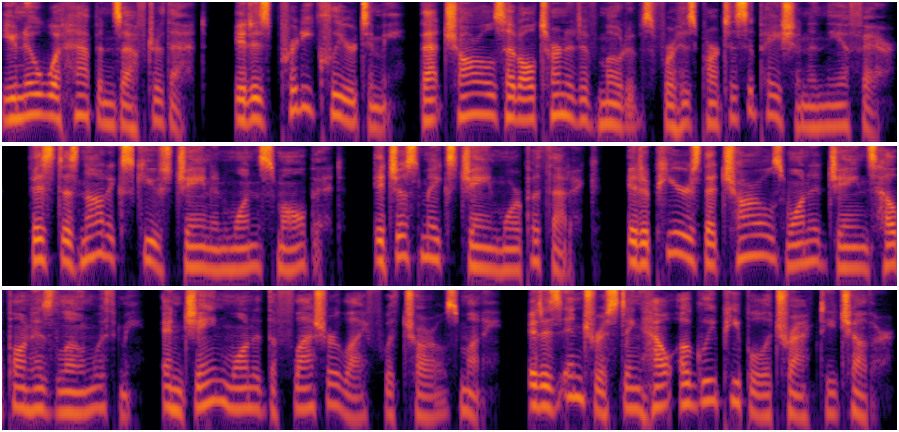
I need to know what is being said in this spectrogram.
You know what happens after that. It is pretty clear to me that Charles had alternative motives for his participation in the affair. This does not excuse Jane in one small bit. It just makes Jane more pathetic. It appears that Charles wanted Jane's help on his loan with me, and Jane wanted the flasher life with Charles' money. It is interesting how ugly people attract each other.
